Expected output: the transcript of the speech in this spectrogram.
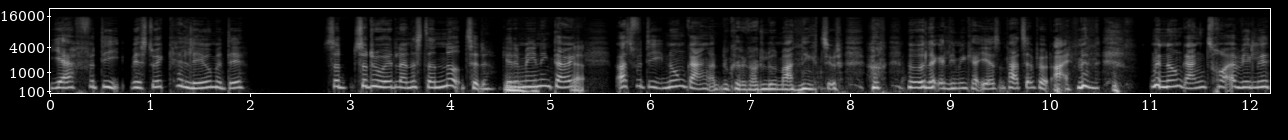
Ja, fordi hvis du ikke kan leve med det, så, så er du et eller andet sted nødt til det. Giver mm. det Mhm. mening? Der er jo ikke, Ja. ja. Også fordi nogle gange, og nu kan det godt lyde meget negativt, nu ødelægger jeg lige min karriere som parterapeut, ej, men, men nogle gange tror jeg virkelig,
